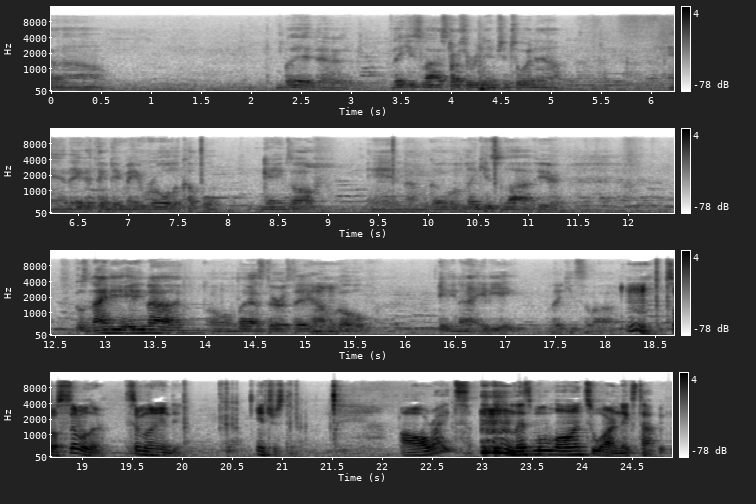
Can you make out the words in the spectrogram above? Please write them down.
Um, but uh, Lake Houston Live starts a redemption tour now, and they I think they may roll a couple games off, and I'm gonna go Lake Houston Live here. It was 90-89 on last Thursday. I'm Mhm. gonna go 89-88 Lake Houston Live. Mm, so similar, similar ending. Interesting. All right, let's move on to our next topic.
